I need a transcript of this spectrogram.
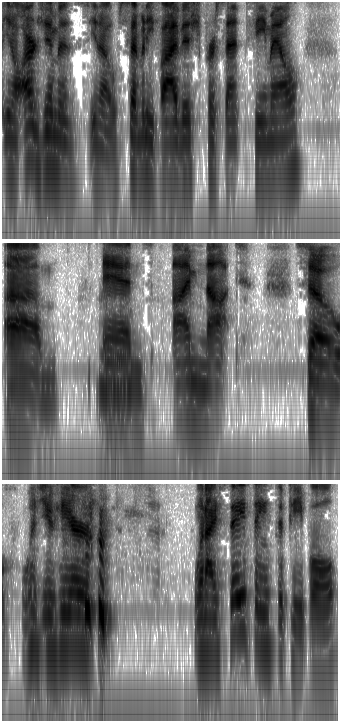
you know our gym is you know seventy five ish percent female, um, and I'm not. So when you hear when I say things to people,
